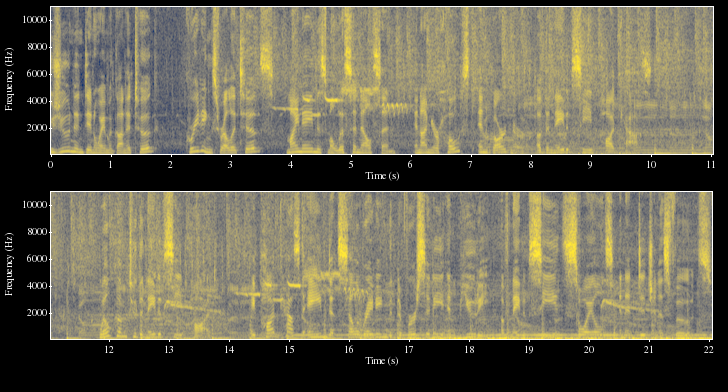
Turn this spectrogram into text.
Bujun and Dinaway Maganatug. Greetings, relatives. My name is Melissa Nelson, and I'm your host and gardener of the Native Seed Podcast. Welcome to the Native Seed Pod, a podcast aimed at celebrating the diversity and beauty of native seeds, soils, and indigenous foods.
